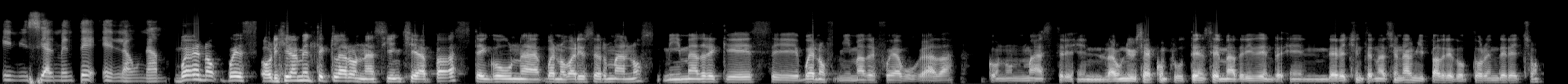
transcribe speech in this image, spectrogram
inicialmente en la UNAM? Bueno, pues originalmente, claro, nací en Chiapas, tengo una, bueno, varios hermanos, mi madre que es, eh, bueno, mi madre fue abogada con un máster en la Universidad Complutense de Madrid en, Derecho Internacional, mi padre doctor en Derecho,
